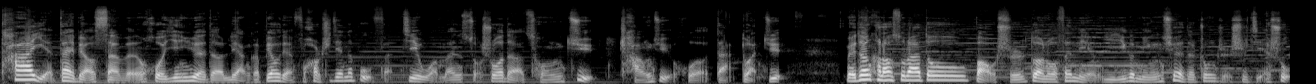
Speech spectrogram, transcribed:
它也代表散文或音乐的两个标点符号之间的部分，即我们所说的从句、长句或短短句。每段克劳苏拉都保持段落分明，以一个明确的终止式结束。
